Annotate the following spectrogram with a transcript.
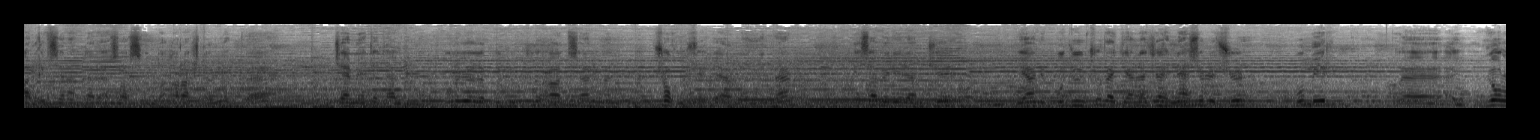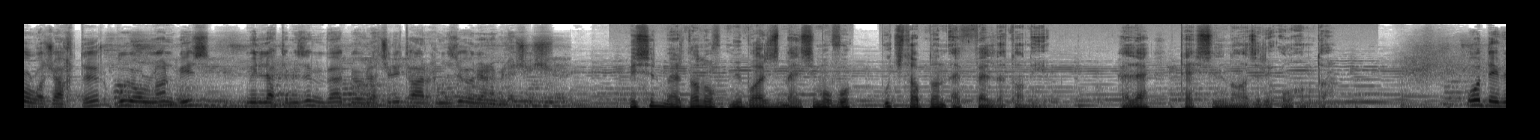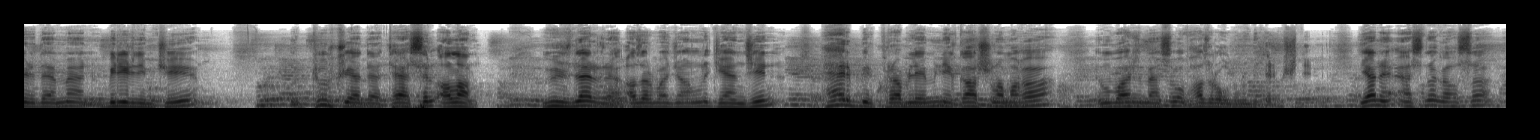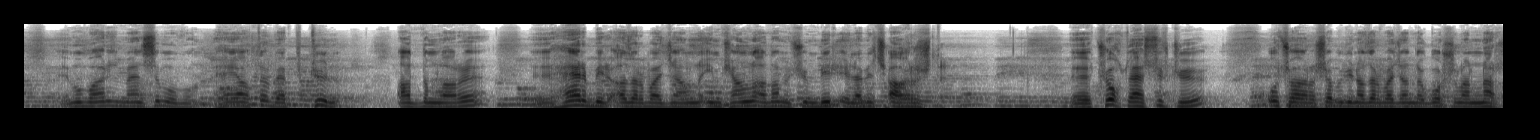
arxiv sənədləri əsasında araşdırılıb və cəmiyyətə təqdim olunur. Ona görə də bugünkü hadisəni mən çox yüksək dəyərləndirirəm. Hesab edirəm ki, yəni bugünkü və gələcək nəsil üçün bu bir e, yol olacaqdır. Bu yolla biz millətimizin və dövlətçilik tariximizi öyrənə biləcəyik. Misir Mərdanov Mübariz Mənsimovu bu kitabdan əvvəl də tanıyıb. Hələ təhsil naziri olanda. O devirdə mən bilirdim ki, Türkiyədə təhsil alan yüzlərlə Azərbaycanlı gəncin hər bir problemini qarşılamağa Mübariz Mənsimov hazır olduğunu bildirmişdi. Yəni əslinə qalsa Mübariz Mənsimovun həyatı və bütün addımları e, hər bir Azərbaycanlı imkanlı adam üçün bir elə bir çağırışdır. E, çox təəssüf ki, o çağırışa bugün Azərbaycanda qoşulanlar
